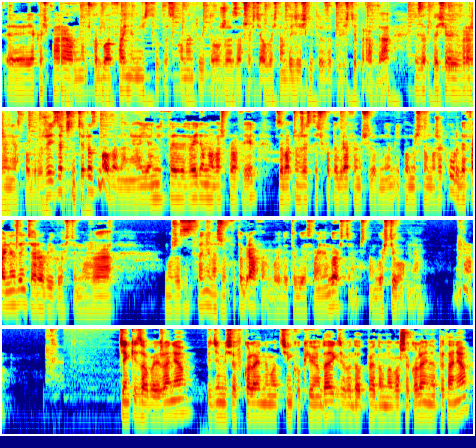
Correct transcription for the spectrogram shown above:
y, jakaś para na przykład była w fajnym miejscu, to skomentuj to, że zawsze chciałbyś tam być, jeśli to jest oczywiście prawda. I zapytaj się o jej wrażenia z podróży i zacznijcie rozmowę, no nie? I oni we- wejdą na wasz profil, zobaczą, że jesteś fotografem ślubnym i pomyślą może, kurde, fajne zdjęcia robi gościu, może, może zostanie naszym fotografem, bo do tego jest fajnym gościem, czy tam gościową, nie? No. Dzięki za obejrzenie. Widzimy się w kolejnym odcinku Q&A, gdzie będę odpowiadał na Wasze kolejne pytania.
